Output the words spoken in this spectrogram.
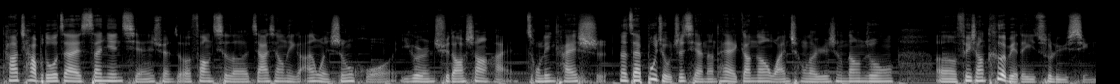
他差不多在三年前选择放弃了家乡的一个安稳生活，一个人去到上海，从零开始。那在不久之前呢，他也刚刚完成了人生当中，呃，非常特别的一次旅行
